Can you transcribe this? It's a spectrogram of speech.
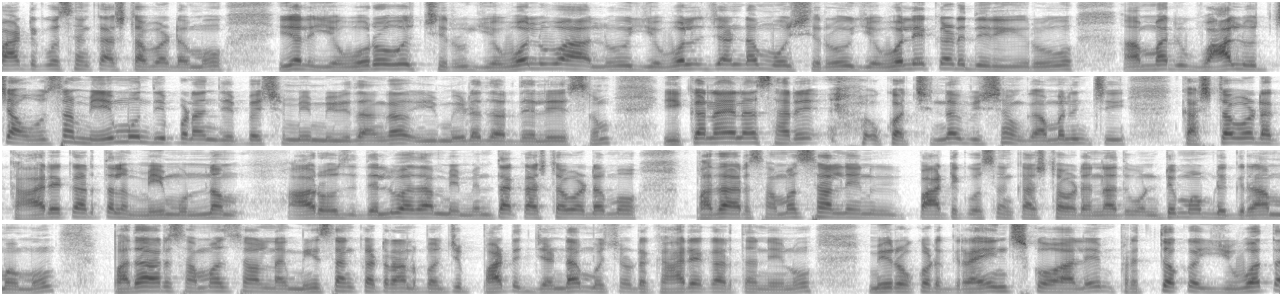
పార్టీ కోసం కష్టపడ్డాము. ఇవాళ ఎవరో వచ్చారు ఎవరు వాళ్ళు ఎవరు జెండా మోసారు ఎవరు ఎక్కడ తిరిగిరు? మరి వాళ్ళు వచ్చే అవసరం ఏముంది ఇప్పుడు అని చెప్పేసి మేము ఈ విధంగా ఈ మీడియా ద్వారా తెలియజేస్తున్నాం. ఇకనైనా సరే ఒక చిన్న విషయం గమనించి కష్టపడ్డ కార్యకర్తలు మేము ఉన్నాం ఆ రోజు తెలియదా? మేము ఎంత కష్టపడ్డామో? పదహారు సంవత్సరాలు నేను పార్టీ కోసం కష్టపడాను అది ఒంటిమామిడి గ్రామము. పదహారు సంవత్సరాలు నాకు మీ సంకటరాలు పంచి పార్టీ జెండా వచ్చిన కార్యకర్త నేను. మీరు ఒకటి గ్రహించుకోవాలి. ప్రతి ఒక్క యువత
